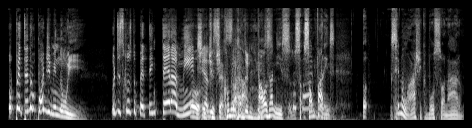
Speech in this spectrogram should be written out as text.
O PT não pode diminuir. O discurso do PT é Ô, inteiramente te alicerçado comentar, nisso. pausa nisso, só, pode, só um parênteses. Ô, Você não acha que o Bolsonaro,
